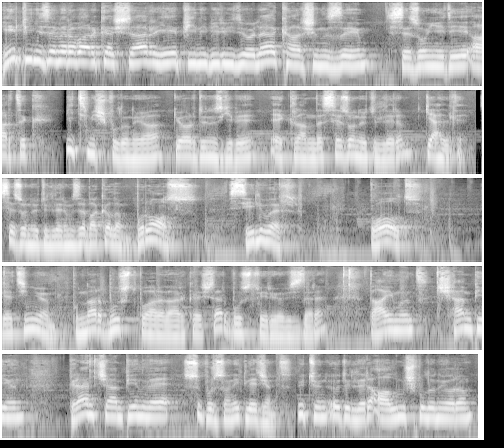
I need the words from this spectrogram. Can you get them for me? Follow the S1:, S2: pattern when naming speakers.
S1: Hepinize merhaba arkadaşlar. Yepyeni bir videoyla karşınızdayım. Sezon 7 artık bitmiş bulunuyor. Gördüğünüz gibi ekranda sezon ödüllerim geldi. Sezon ödüllerimize bakalım. Bronz, Silver, Gold, Platinum. Bunlar boost bu arada arkadaşlar. Boost veriyor bizlere. Diamond, Champion, Grand Champion ve Supersonic Legend. Bütün ödülleri almış bulunuyorum.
